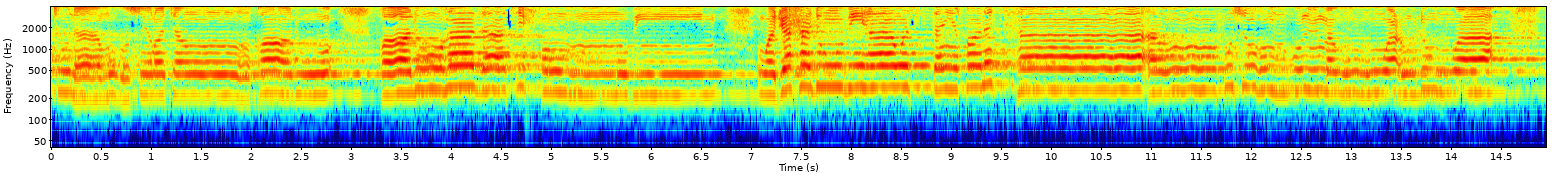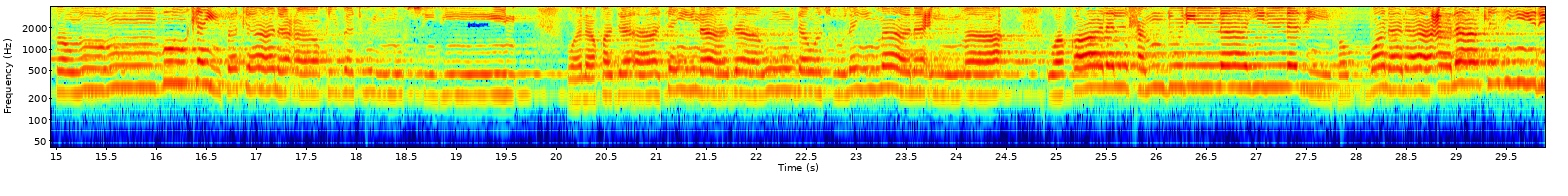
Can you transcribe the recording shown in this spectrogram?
آياتنا مبصرة قالوا قالوا هذا سحر مبين وجحدوا بها واستيقنتها أنفسهم ظلما وعلوا. فانظر كيف كان عاقبة المفسدين. ولقد آتينا داود وسليمان علما. وقال الحمد لله الذي فضلنا على كثير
